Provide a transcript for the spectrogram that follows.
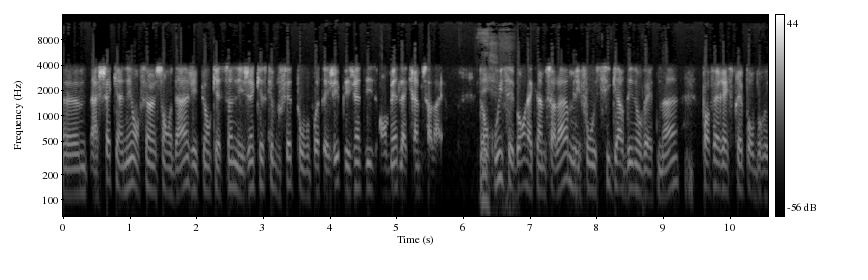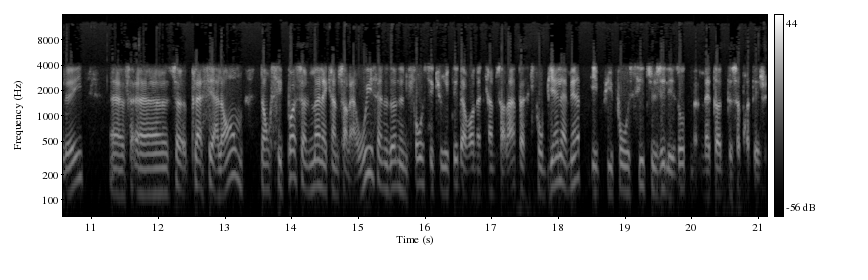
Euh, à chaque année, on fait un sondage et puis on questionne les gens, qu'est-ce que vous faites pour vous protéger? Puis les gens disent, on met de la crème solaire. Donc oui, c'est bon la crème solaire, mais il faut aussi garder nos vêtements, pas faire exprès pour brûler. Euh, euh, se placer à l'ombre. Donc, c'est pas seulement la crème solaire. Oui, ça nous donne une fausse sécurité d'avoir notre crème solaire parce qu'il faut bien la mettre et puis il faut aussi utiliser les autres méthodes de se protéger.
